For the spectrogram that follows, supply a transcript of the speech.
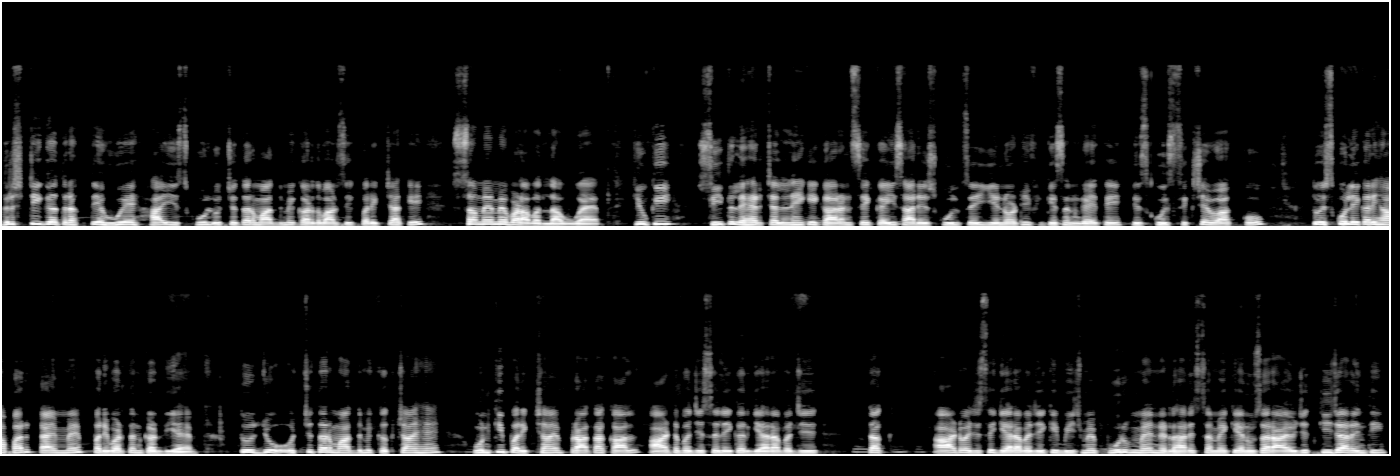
दृष्टिगत रखते हुए हाई स्कूल उच्चतर माध्यमिक अर्धवार्षिक परीक्षा के समय में बड़ा बदलाव हुआ है, क्योंकि शीतलहर चलने के कारण से कई सारे स्कूल से ये नोटिफिकेशन गए थे। स्कूल शिक्षा विभाग को। तो इसको लेकर यहाँ पर टाइम में परिवर्तन कर दिया है। तो जो उच्चतर माध्यमिक कक्षाएँ हैं, उनकी परीक्षाएँ प्रातःकाल आठ बजे से लेकर ग्यारह बजे तक, आठ बजे से ग्यारह बजे के बीच में पूर्व में निर्धारित समय के अनुसार आयोजित की जा रही थी।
